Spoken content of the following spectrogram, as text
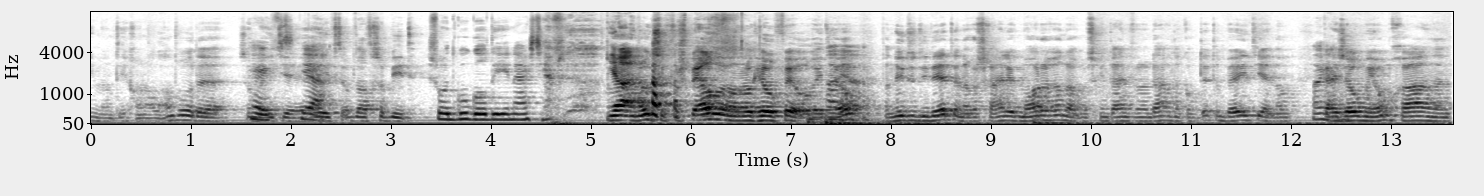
iemand die gewoon alle antwoorden zo'n beetje ja. heeft op dat gebied. Een soort Google die je naast je hebt. Ja, en ook ze voorspelden dan ook heel veel, weet je Oh, wel. ja. Van nu doet hij dit en dan waarschijnlijk morgen, of misschien het einde van de dag, dan komt dit een beetje en dan Oh, kan je zo mee omgaan. En,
